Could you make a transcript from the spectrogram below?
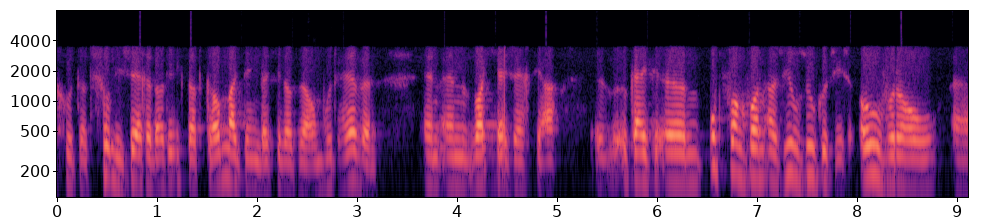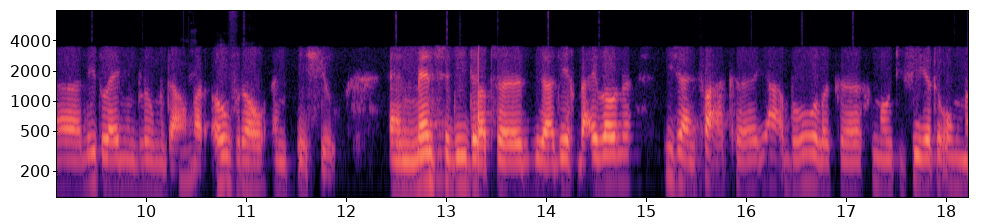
goed, dat wil niet zeggen dat ik dat kan, maar ik denk dat je dat wel moet hebben. En, en wat jij zegt, ja, eh, kijk, um, opvang van asielzoekers is overal, uh, niet alleen in Bloemendaal, maar overal een issue. En mensen die, dat, uh, die daar dichtbij wonen, die zijn vaak ja, behoorlijk gemotiveerd om,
